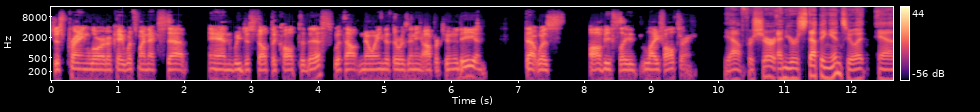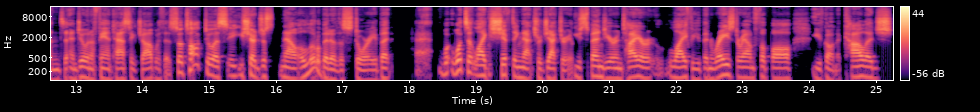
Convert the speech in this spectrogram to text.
just praying, Lord, okay, what's my next step? And we just felt the call to this without knowing that there was any opportunity. And that was obviously life altering. Yeah, for sure. And you're stepping into it and and doing a fantastic job with it. So talk to us. You shared just now a little bit of the story, but what's it like shifting that trajectory? You spend your entire life, you've been raised around football, you've gone to college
